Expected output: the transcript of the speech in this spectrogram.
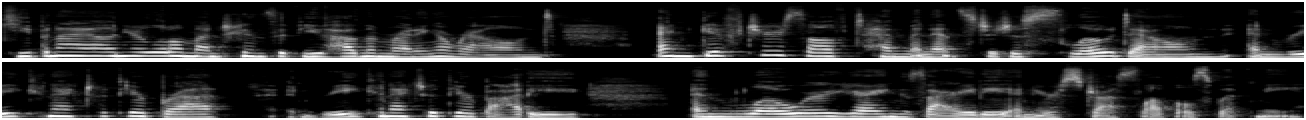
keep an eye on your little munchkins if you have them running around, and gift yourself 10 minutes to just slow down and reconnect with your breath and reconnect with your body and lower your anxiety and your stress levels with me.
